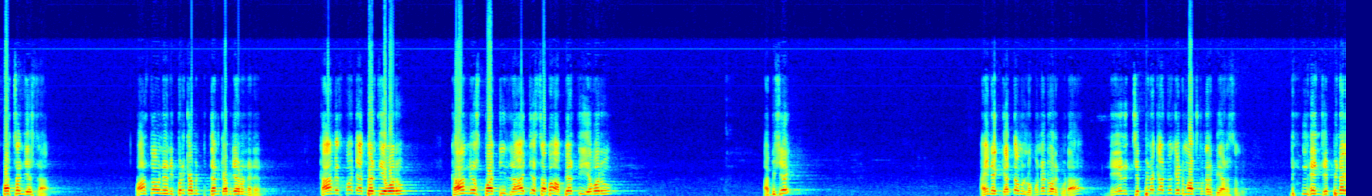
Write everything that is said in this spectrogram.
స్పష్టం చేసిన వాస్తవం నేను ఇప్పటి కమిటీ దాని కమిటీ ఉన్నా నేను కాంగ్రెస్ పార్టీ అభ్యర్థి ఎవరు? కాంగ్రెస్ పార్టీ రాజ్యసభ అభ్యర్థి ఎవరు? అభిషేక్? ఆయన గతంలో మొన్నటి వరకు కూడా నేను చెప్పిన అడ్వకేట్ మార్చుకున్నారు బీఆర్ఎస్లు. నేను చెప్పిన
